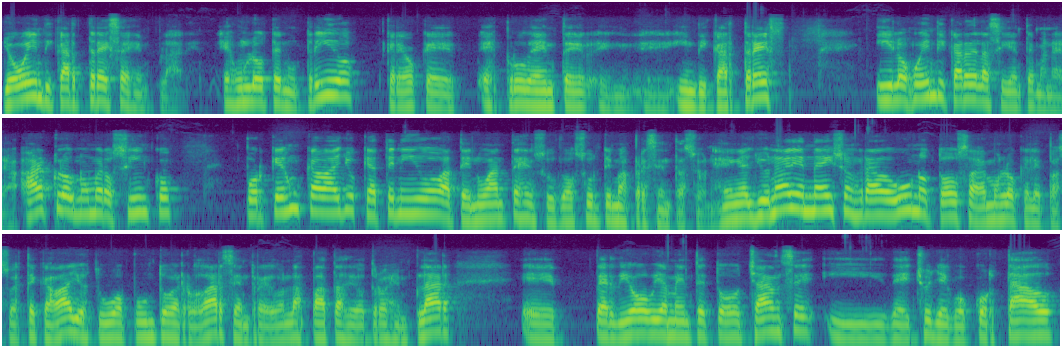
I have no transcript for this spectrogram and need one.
Yo voy a indicar tres ejemplares. Es un lote nutrido, creo que es prudente eh, indicar tres, y los voy a indicar de la siguiente manera. Arclow número 5 porque es un caballo que ha tenido atenuantes en sus dos últimas presentaciones. En el United Nations grado 1, todos sabemos lo que le pasó a este caballo, estuvo a punto de rodar, se enredó en las patas de otro ejemplar, eh, perdió obviamente todo chance y de hecho llegó cortado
